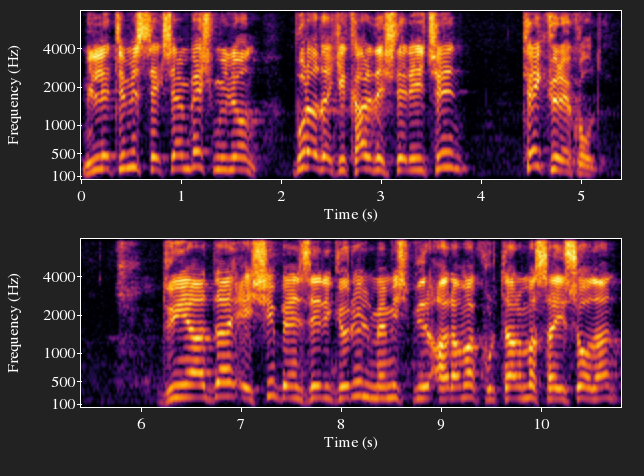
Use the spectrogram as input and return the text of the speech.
Milletimiz 85 milyon buradaki kardeşleri için tek yürek oldu. Dünyada eşi benzeri görülmemiş bir arama kurtarma sayısı olan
